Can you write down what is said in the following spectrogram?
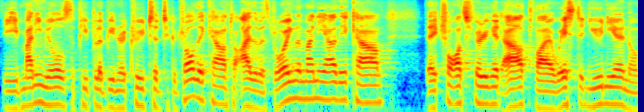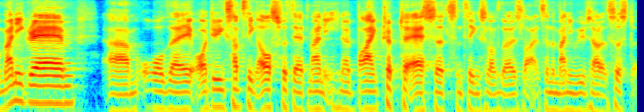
the money mules, the people have been recruited to control the account, are either withdrawing the money out of the account they're transferring it out via Western Union or MoneyGram, um, or they are doing something else with that money, you know, buying crypto assets and things along those lines, and the money moves out of the system.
